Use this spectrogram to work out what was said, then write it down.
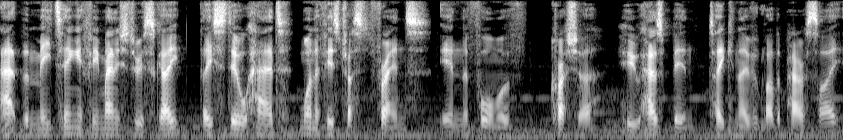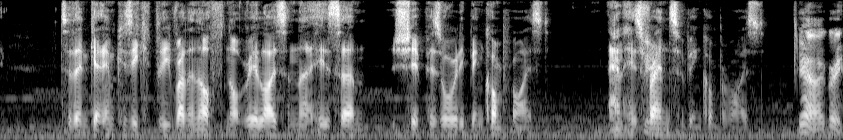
at the meeting, if he managed to escape, they still had one of his trusted friends in the form of Crusher, who has been taken over by the parasite, to then get him because he could be running off, not realizing that his um, ship has already been compromised, and his Yeah. friends have been compromised. Yeah, I agree.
